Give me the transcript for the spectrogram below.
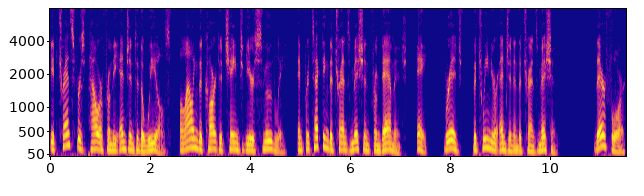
It transfers power from the engine to the wheels, allowing the car to change gears smoothly, and protecting the transmission from damage, a bridge, between your engine and the transmission. Therefore,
